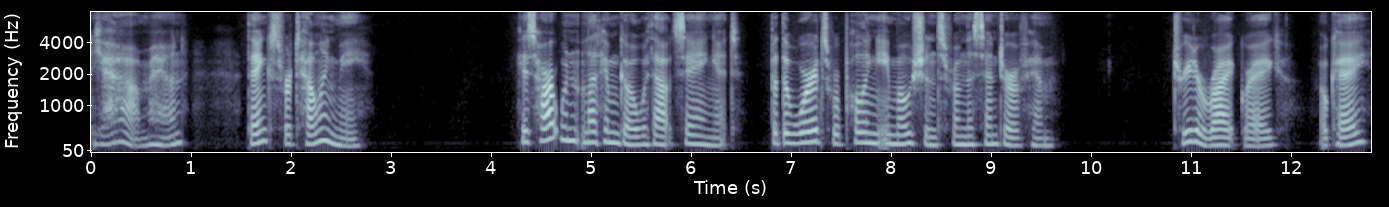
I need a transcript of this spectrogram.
yeah, man. Thanks for telling me. His heart wouldn't let him go without saying it, but the words were pulling emotions from the center of him. Treat her right, Greg, okay?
